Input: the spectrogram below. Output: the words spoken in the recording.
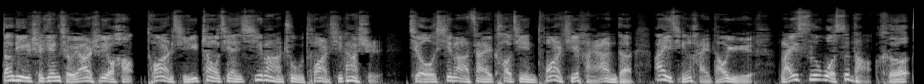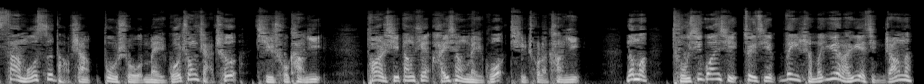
当地时间九月二十六号，土耳其召见希腊驻土耳其大使，就希腊在靠近土耳其海岸的爱琴海岛屿莱斯沃斯岛和萨摩斯岛上部署美国装甲车提出抗议。土耳其当天还向美国提出了抗议。那么，土西关系最近为什么越来越紧张呢？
